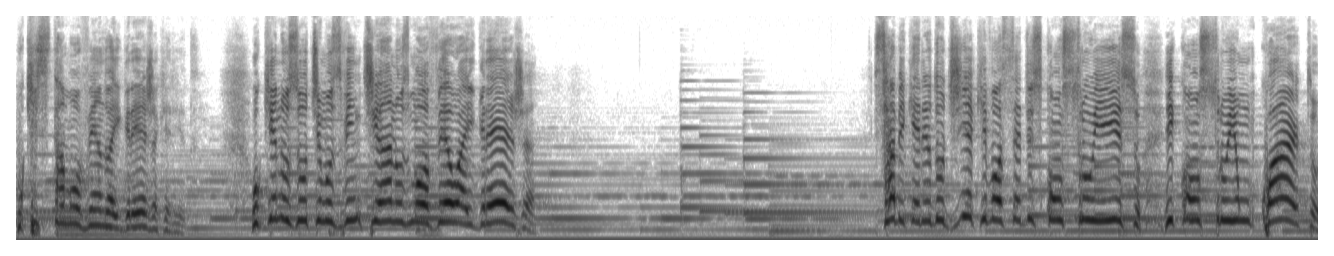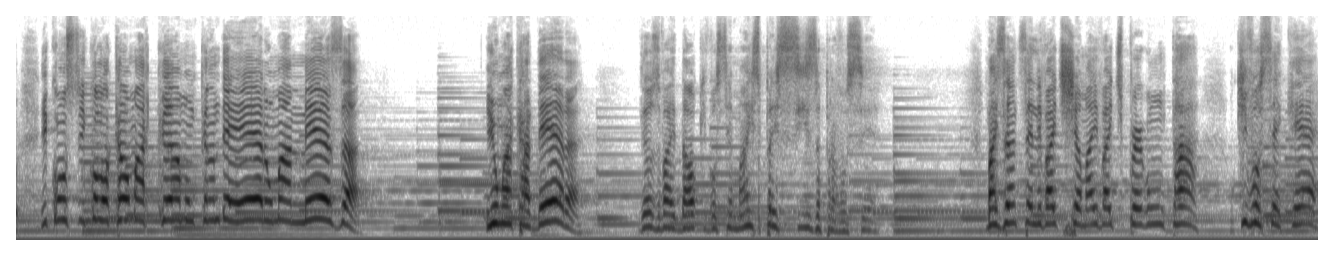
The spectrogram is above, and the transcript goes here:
O que está movendo a igreja, querido? O que nos últimos 20 anos moveu a igreja? Sabe, querido, o dia que você desconstruir isso e construir um quarto, e construir, colocar uma cama, um candeeiro, uma mesa e uma cadeira, Deus vai dar o que você mais precisa para você. Mas antes Ele vai te chamar e vai te perguntar: o que você quer?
